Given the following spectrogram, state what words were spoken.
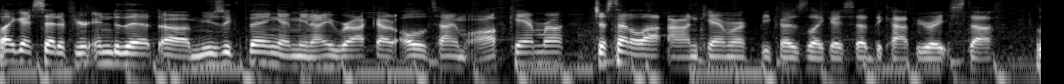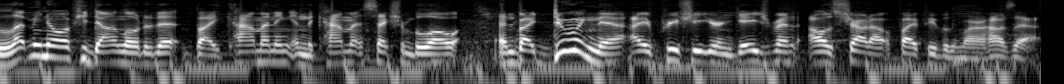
Like I said, if you're into that uh, music thing, I mean, I rock out all the time off camera, just not a lot on camera because, like I said, the copyright stuff. Let me know if you downloaded it by commenting in the comment section below. And by doing that, I appreciate your engagement. I'll shout out five people tomorrow. How's that?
